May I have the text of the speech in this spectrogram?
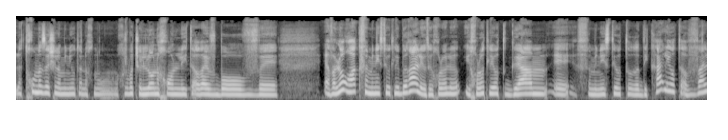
לתחום הזה של המיניות אנחנו חושבות שלא נכון להתערב בו, ו... אבל לא רק פמיניסטיות ליברליות, יכולות, יכולות להיות גם אה, פמיניסטיות רדיקליות, אבל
